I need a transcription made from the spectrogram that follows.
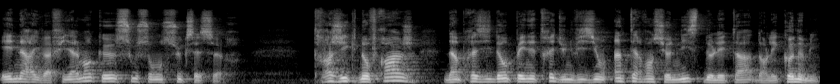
et n'arriva finalement que sous son successeur. Tragique naufrage d'un président pénétré d'une vision interventionniste de l'État dans l'économie.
